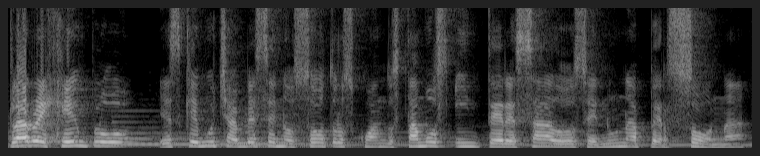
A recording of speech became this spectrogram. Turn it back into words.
Claro ejemplo es que muchas veces nosotros cuando estamos interesados en una persona,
